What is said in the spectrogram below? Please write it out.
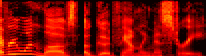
Everyone loves a good family mystery,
